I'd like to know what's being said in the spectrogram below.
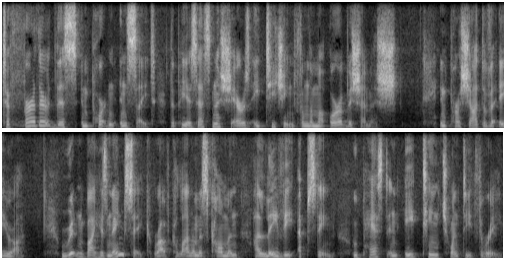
To further this important insight, the Piaseczna shares a teaching from the Maor V'Shemesh in Parshat Ve'era, written by his namesake, Rav Kalonymus Kalman Halevi Epstein, who passed in 1823.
